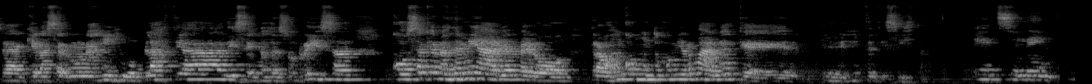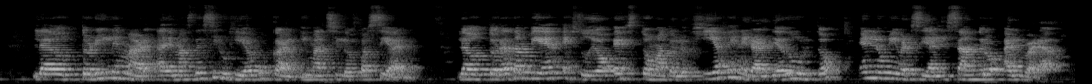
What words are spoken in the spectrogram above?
Sea, quiero hacerme una gingivoplastia, diseños de sonrisa, cosa que no es de mi área, pero trabajo en conjunto con mi hermana que es esteticista. Excelente. La doctora Ilemar, además de cirugía bucal y maxilofacial, la doctora también estudió estomatología general de adulto en la Universidad Lisandro Alvarado.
